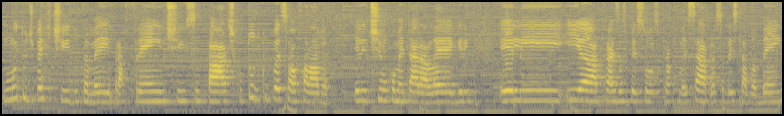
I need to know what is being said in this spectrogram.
muito divertido também, pra frente, simpático. Tudo que o pessoal falava, ele tinha um comentário alegre. Ele ia atrás das pessoas para conversar, para saber se estava bem.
